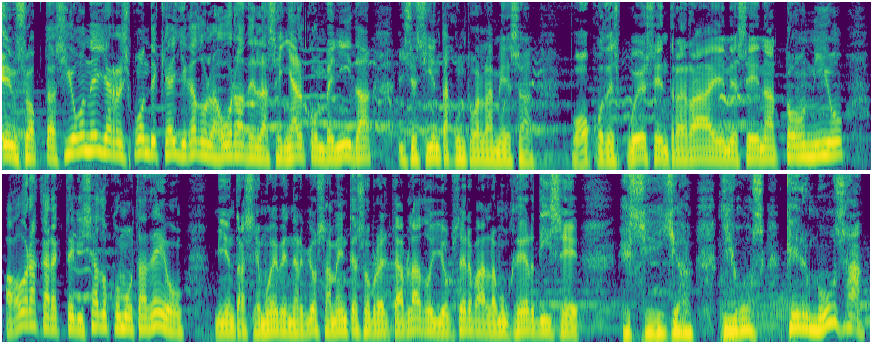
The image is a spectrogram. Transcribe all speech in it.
En su actuación, ella responde que ha llegado la hora de la señal convenida y se sienta junto a la mesa. Poco después entrará en escena Tonio, ahora caracterizado como Tadeo. Mientras se mueve nerviosamente sobre el tablado y observa a la mujer, dice, Es ella, Dios, qué hermosa.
